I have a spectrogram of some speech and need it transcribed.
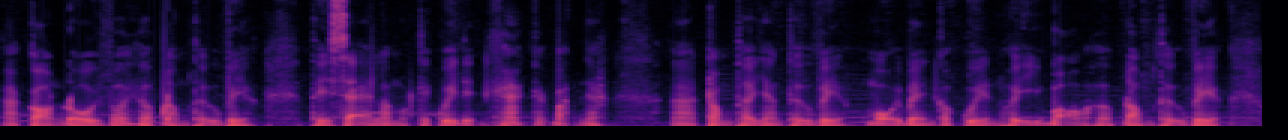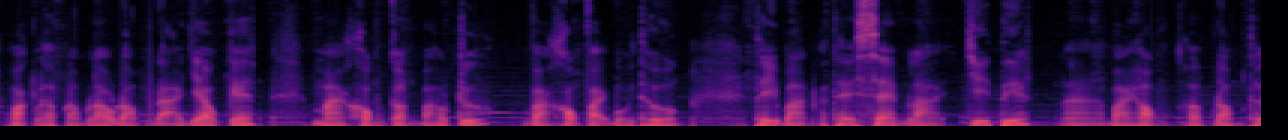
à, còn đối với hợp đồng thử việc thì sẽ là một cái quy định khác các bạn nhé. À, trong thời gian thử việc mỗi bên có quyền hủy bỏ hợp đồng thử việc hoặc là hợp đồng lao động đã giao kết mà không cần báo trước và không phải bồi thường. Thì bạn có thể xem lại chi tiết à, bài học hợp đồng thử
